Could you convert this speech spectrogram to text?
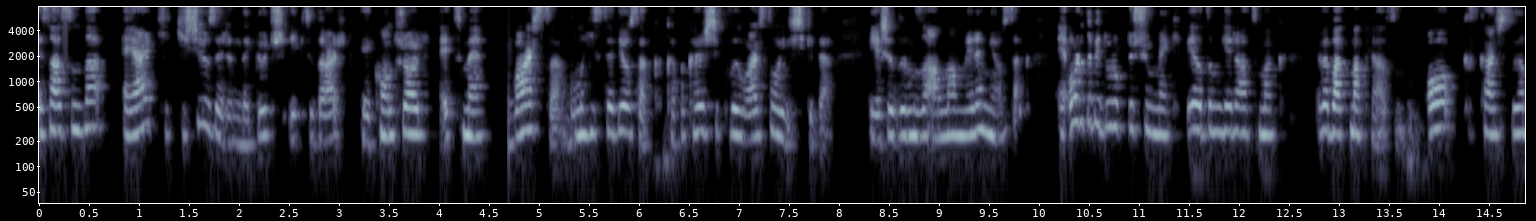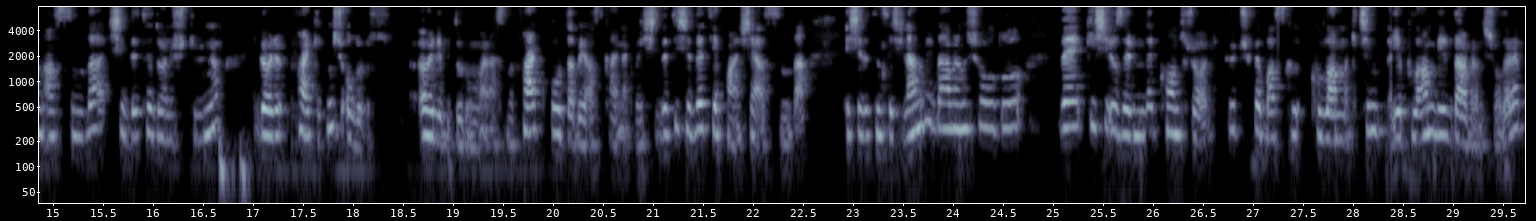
Esasında eğer ki kişi üzerinde güç, iktidar, e, kontrol etme varsa, bunu hissediyorsak, kafa karışıklığı varsa o ilişkide, yaşadığımıza anlam veremiyorsak, e, orada bir durup düşünmek, bir adım geri atmak ve bakmak lazım. O kıskançlığın aslında şiddete dönüştüğünü görüp fark etmiş oluruz. Öyle bir durum var aslında. Fark burada biraz kaynaklı. Şiddeti şiddet yapan şey aslında e, şiddetin seçilen bir davranış olduğu ve kişi üzerinde kontrol, güç ve baskı kullanmak için yapılan bir davranış olarak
